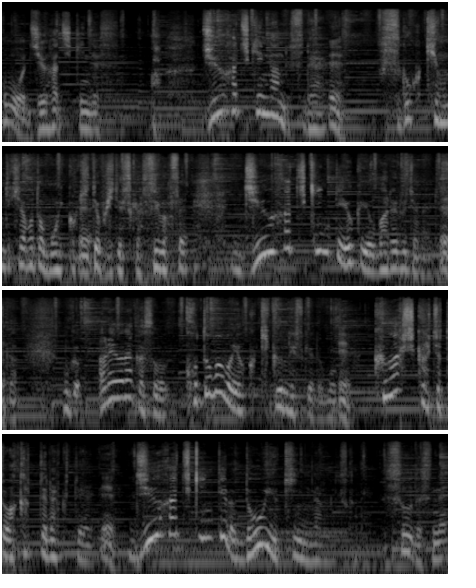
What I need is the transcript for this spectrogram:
ほぼ18金です。あ18金なんですね、えすごく基本的なことをもう一個聞いてもいいですか、すいません。18金ってよく呼ばれるじゃないですか、僕あれはなんかその言葉はよく聞くんですけども、え詳しくはちょっと分かってなくて、え18金っていうのはどういう金になるんですかね？そうですね。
